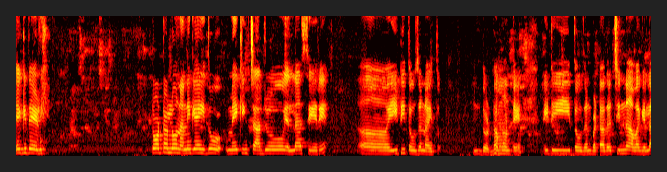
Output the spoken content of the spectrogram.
ಹೇಗಿದೆ ಹೇಳಿ? ಟೋಟಲ್ಲು ನನಗೆ ಇದು ಮೇಕಿಂಗ್ ಚಾರ್ಜು ಎಲ್ಲ ಸೇರಿ ಏಯ್ಟಿ ತೌಸಂಡ್ ಆಯಿತು. ದೊಡ್ಡ ಅಮೌಂಟೇ ಏಯ್ಟಿ ತೌಸಂಡ್ ಬಟ್ ಆದರೆ ಚಿನ್ನ ಅವಾಗೆಲ್ಲ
